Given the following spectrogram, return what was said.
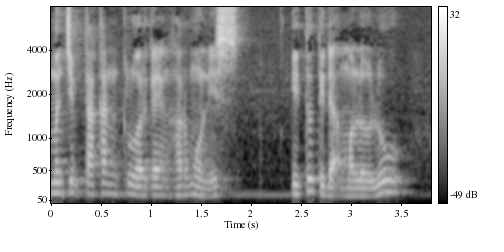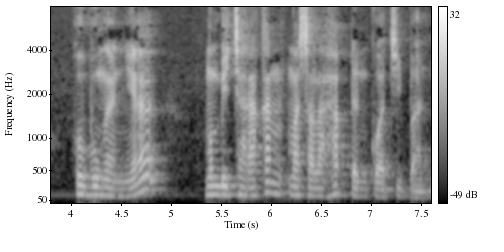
menciptakan keluarga yang harmonis itu tidak melulu hubungannya membicarakan masalah hak dan kewajiban,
